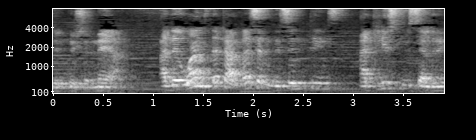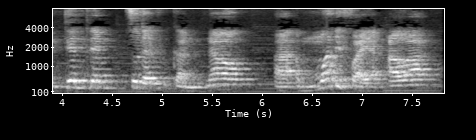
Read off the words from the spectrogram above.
the questionnaire. And the ones that are measuring the same things, at least we shall retain them so that we can now uh, modify our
